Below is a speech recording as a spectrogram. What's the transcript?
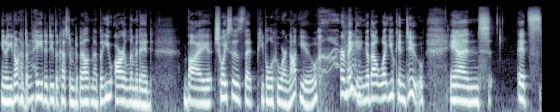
You know, you don't have to mm-hmm. pay to do the custom development, but you are limited by choices that people who are not you are making about what you can do. And it's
